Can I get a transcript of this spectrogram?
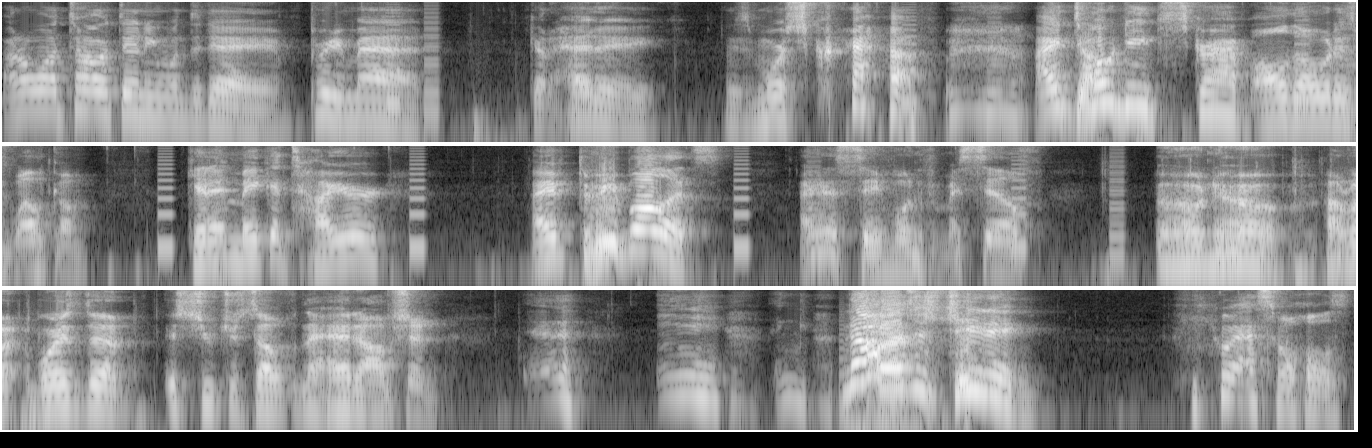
I don't want to talk to anyone today. I'm pretty mad. Got a headache. There's more scrap. I don't need scrap, although it is welcome. Can it make a tire? I have three bullets. I gotta save one for myself. Oh no! Where's the shoot yourself in the head option? Eh, eh, no, that's just cheating! You assholes.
